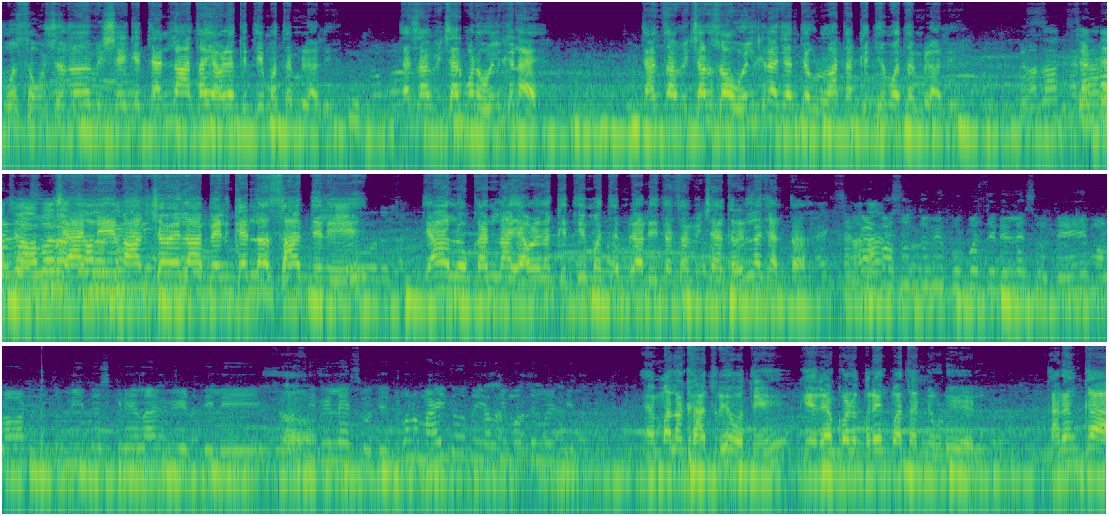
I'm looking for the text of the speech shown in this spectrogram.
तो संशोधनाचा विषय की त्यांना आता यावेळेला किती मतं मिळाली? त्याचा विचार पण होईल की नाही? त्यांचा विचार सुद्धा होईल की नाही जनतेकडून आता किती मतं मिळाली? ज्यांनी मागच्या वेळेला बेनकेला साथ दिली त्या लोकांना यावेळेला किती मतं मिळाली त्याचा विचार करेल ना जनता? सकाळपासून तुम्ही खूपच रिलॅक्स होते. मला वाटतं तुम्ही दशक्रियेला भेट दिली. हो. रिलॅक्स होते. तुम्हाला माहिती होतं इतकी मतं मिळतील. हे मला खात्री होती की रेकॉर्ड ब्रेक मात्र निवडून येईल. कारण का?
